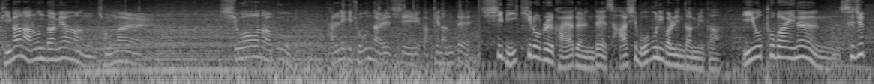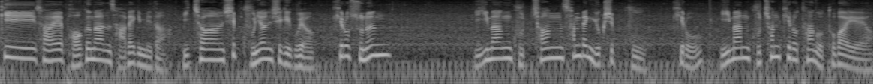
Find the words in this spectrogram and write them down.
비만 안 온다면 정말 시원하고 달리기 좋은 날씨 같긴 한데 12km를 가야 되는데 45분이 걸린답니다. 이 오토바이는 스즈키사의 버그만 400입니다. 2019년식이고요. 키로수는 29,369 km, 29,000km 탄 오토바이예요.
